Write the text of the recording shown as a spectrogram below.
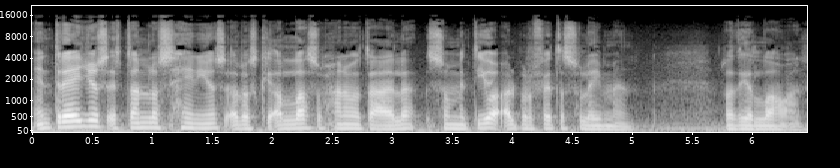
Entre ellos están los genios a los que Allah subhanahu wa ta'ala sometió al profeta Sulaimán radiallahu anhu.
